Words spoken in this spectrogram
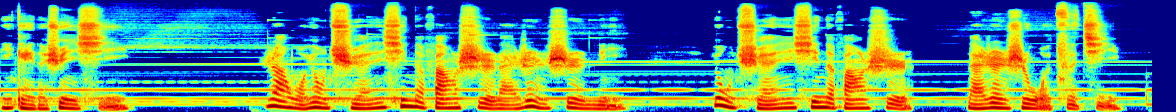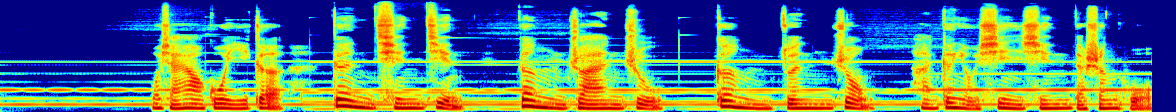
你给的讯息，让我用全新的方式来认识你，用全新的方式来认识我自己。我想要过一个更亲近、更专注、更尊重和更有信心的生活。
